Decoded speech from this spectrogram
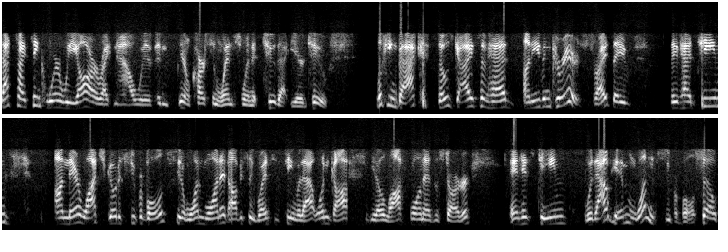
That's I think where we are right now with and you know Carson Wentz went it two that year too looking back, those guys have had uneven careers, right? They've they've had teams on their watch go to Super Bowls. You know, one won it. Obviously, Wentz's team without one. Goff, you know, lost one as a starter, and his team without him won the Super Bowl. So.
